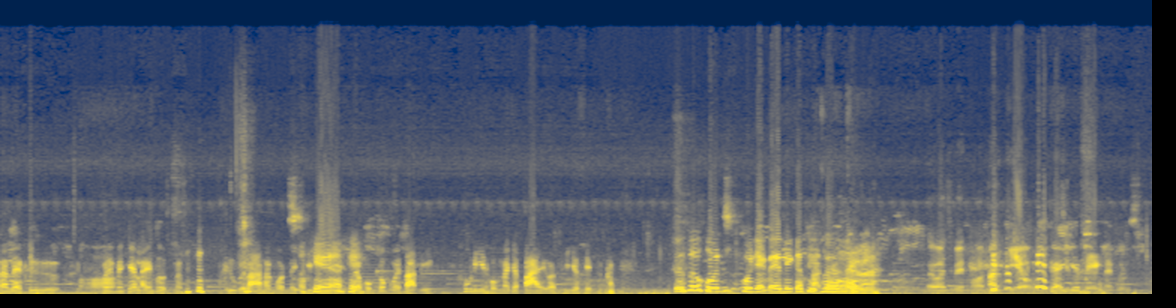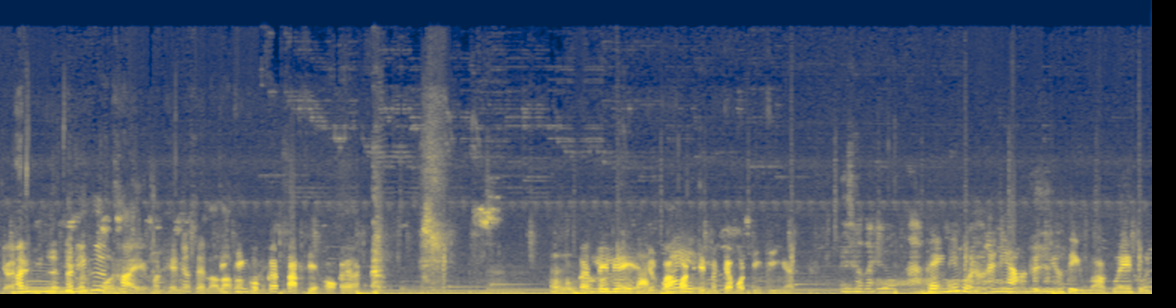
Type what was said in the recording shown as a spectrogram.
นั่นแหละคือไม่ไม่ใช่ไลฟ์สดนั่นคือเวลาทั้งหมดในคลิปโอเคนี้โอเค แล้วผมต้องไปตัดอีกพรุ่งนี้ผมน่าจะตายก่อนที่จะเสร็จ สู้ๆคุณ คุณอยากได้ลิขสิทธิ์เพิ่มไหม ใช่ไหม ไม่ว่าจะเป็นคอร์สเกลใจเย็น เพลงอะไรคุณเยอะอัเลนยแล้วมีอันนี้คนคือโพสต์ถ่ายคอนเทนต์ก็เสร็จแล้วเหรอจริงๆผมก็ตัดเสียงออกแล้วนะเออผมก็เรื่อยๆจนกว่าคอนเทนต์มันจะหมดจริงๆอะจะไปดูภาพเพลงที่ผมไอ้เนี่ยมันเป็นมิวสิกบล็อกเว้ยคุณ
